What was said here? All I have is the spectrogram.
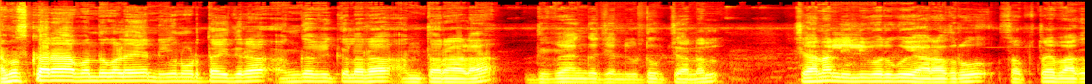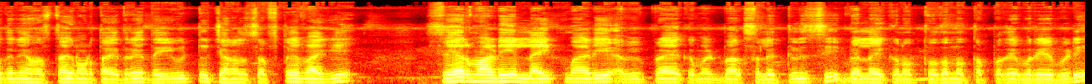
ನಮಸ್ಕಾರ ಬಂಧುಗಳೇ, ನೀವು ನೋಡ್ತಾ ಇದ್ದೀರಾ ಅಂಗವಿಕಲರ ಅಂತರಾಳ ದಿವ್ಯಾಂಗಜನ್ ಯೂಟ್ಯೂಬ್ ಚಾನಲ್. ಚಾನಲ್ ಇಲ್ಲಿವರೆಗೂ ಯಾರಾದರೂ ಸಬ್ಸ್ಕ್ರೈಬ್ ಆಗದೇ ಹೊಸದಾಗಿ ನೋಡ್ತಾ ಇದ್ದರೆ ದಯವಿಟ್ಟು ಚಾನಲ್ ಸಬ್ಸ್ಕ್ರೈಬ್ ಆಗಿ, ಶೇರ್ ಮಾಡಿ, ಲೈಕ್ ಮಾಡಿ, ಅಭಿಪ್ರಾಯ ಕಮೆಂಟ್ ಬಾಕ್ಸಲ್ಲಿ ತಿಳಿಸಿ, ಬೆಲ್ ಐಕನ್ ಒತ್ತೋದನ್ನು ತಪ್ಪದೇ ಮರೆಯಬೇಡಿ.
